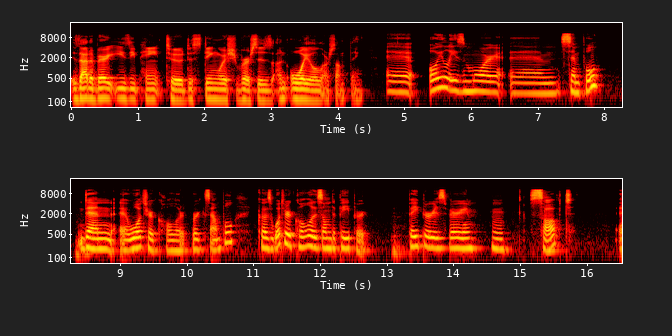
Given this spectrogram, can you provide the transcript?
is that a very easy paint to distinguish versus an oil or something? Uh, oil is more um, simple than uh, watercolor, for example, because watercolor is on the paper. Paper is very hmm, soft uh,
